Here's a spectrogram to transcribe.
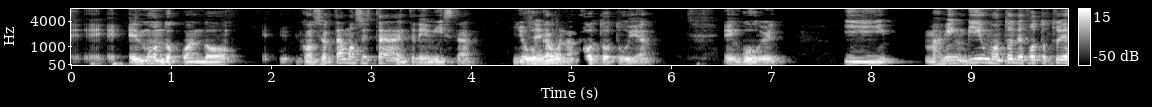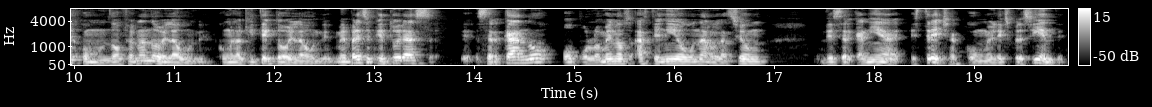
eh, el mundo, cuando concertamos esta entrevista, yo buscaba una foto tuya en Google y más bien vi un montón de fotos tuyas con don Fernando Belaunde, con el arquitecto Belaunde. Me parece que tú eras eh, cercano o por lo menos has tenido una relación de cercanía estrecha con el expresidente.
